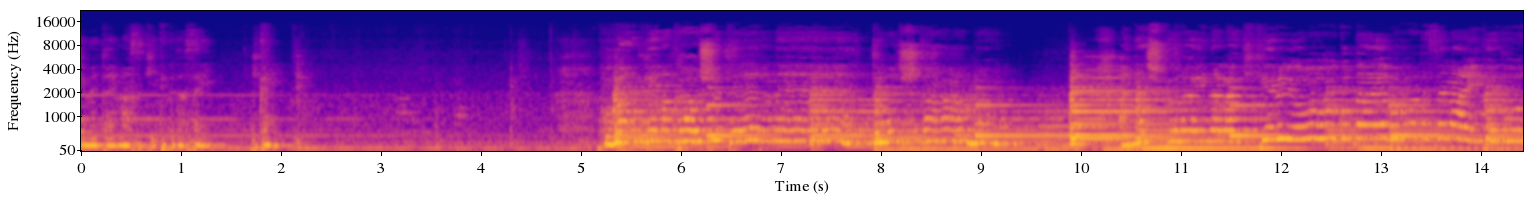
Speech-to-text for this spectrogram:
懸命歌います聞いてください光不安げな顔してるねどうしたの話くらいなら聞けるよ答えは出せないけど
